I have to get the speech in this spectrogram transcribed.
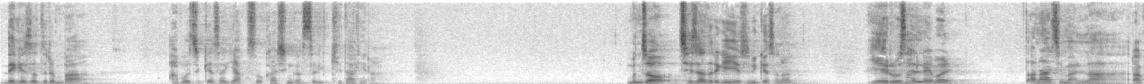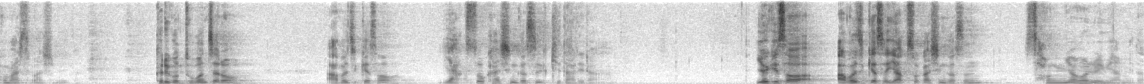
내게서 들은 바 아버지께서 약속하신 것을 기다리라. 먼저 제자들에게 예수님께서는 예루살렘을 떠나지 말라라고 말씀하십니다. 그리고 두 번째로 아버지께서 약속하신 것을 기다리라. 여기서 아버지께서 약속하신 것은 성령을 의미합니다.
